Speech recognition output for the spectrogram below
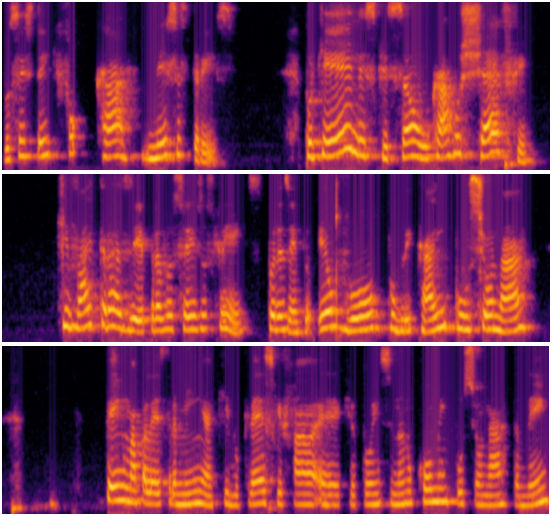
Vocês têm que focar nesses três, porque eles que são o carro-chefe que vai trazer para vocês os clientes. Por exemplo, eu vou publicar, impulsionar. Tem uma palestra minha aqui no CRES que, fala, é, que eu estou ensinando como impulsionar também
